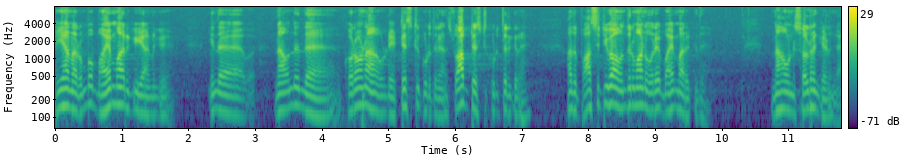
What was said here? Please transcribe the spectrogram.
ஐயா நான் ரொம்ப பயமாக இருக்கு ஐயா எனக்கு இந்த நான் வந்து இந்த கொரோனாவுடைய டெஸ்ட் கொடுத்துருக்கேன். ஸ்வாப் டெஸ்ட் கொடுத்துருக்குறேன். அது பாசிட்டிவாக வந்துருமான்னு ஒரே பயமாக இருக்குது. நான் ஒன்று சொல்கிறேன் கேளுங்க.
